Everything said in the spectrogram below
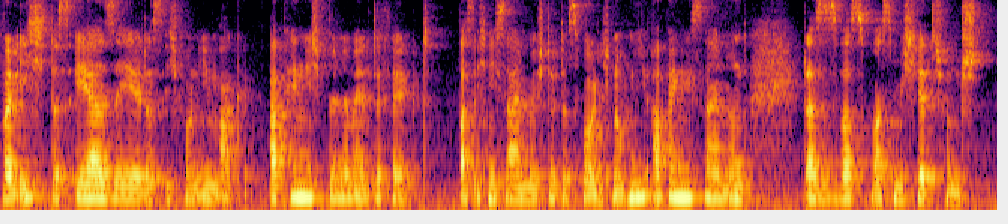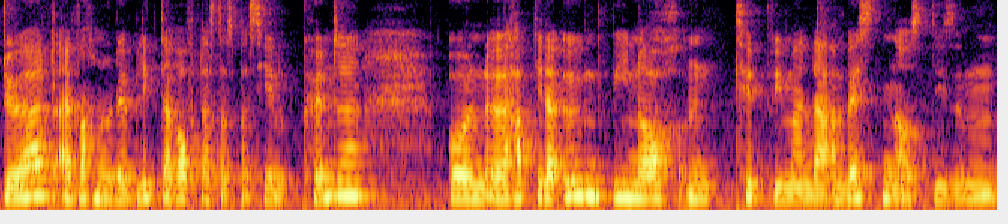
weil ich das eher sehe, dass ich von ihm abhängig bin im Endeffekt, was ich nicht sein möchte. Das wollte ich noch nie abhängig sein. Und das ist was, was mich jetzt schon stört. Einfach nur der Blick darauf, dass das passieren könnte. Und äh, habt ihr da irgendwie noch einen Tipp, wie man da am besten aus diesem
